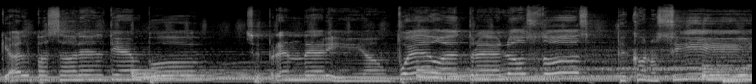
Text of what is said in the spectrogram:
Que al pasar el tiempo se prendería un fuego entre los dos. Te conocí,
